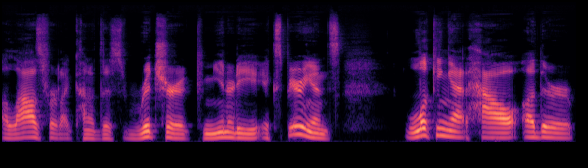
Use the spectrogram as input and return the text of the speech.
allows for like kind of this richer community experience looking at how other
